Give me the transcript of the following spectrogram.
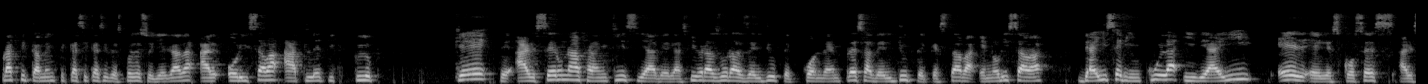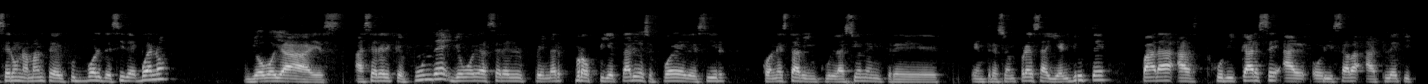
prácticamente casi casi después de su llegada al Orizaba Athletic Club, que al ser una franquicia de las fibras duras del Yute con la empresa del Yute que estaba en Orizaba, de ahí se vincula y de ahí el escocés, al ser un amante del fútbol, decide, bueno, yo voy a, es, ser el que funde, yo voy a ser el primer propietario, se puede decir, con esta vinculación entre entre su empresa y el Yute para adjudicarse al Orizaba Athletic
